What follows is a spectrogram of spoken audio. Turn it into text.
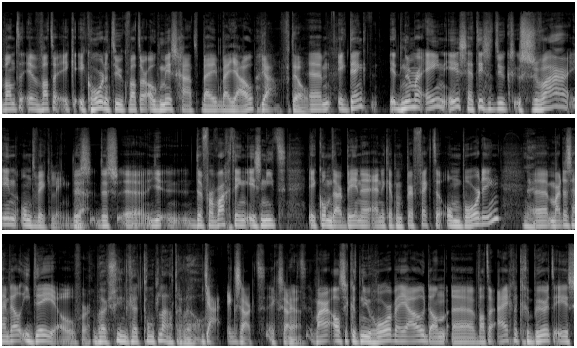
want eh, wat er, ik, ik hoor natuurlijk wat er ook misgaat bij, bij jou. Ja, vertel. Um, ik denk, het nummer één is, het is natuurlijk zwaar in ontwikkeling. Dus, ja. dus uh, je, de verwachting is niet, ik kom daar binnen en ik heb een perfecte onboarding. Nee. Uh, maar er zijn wel ideeën over. Gebruiksvriendelijkheid komt later wel. Ja, exact. exact. Ja. Maar als ik het nu hoor bij jou, dan wat er eigenlijk gebeurt is,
